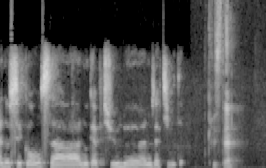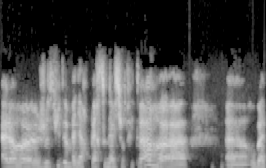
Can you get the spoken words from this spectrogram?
à nos séquences, à nos capsules, euh, à nos activités. Christelle? Alors, euh, je suis de manière personnelle sur Twitter, euh, euh,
